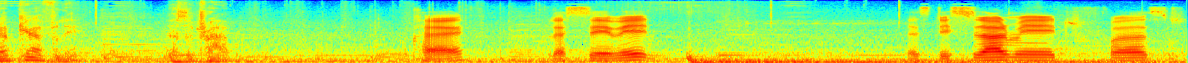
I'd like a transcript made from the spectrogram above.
Step carefully. There's a trap. Okay. Let's save it. Let's disarm it first.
